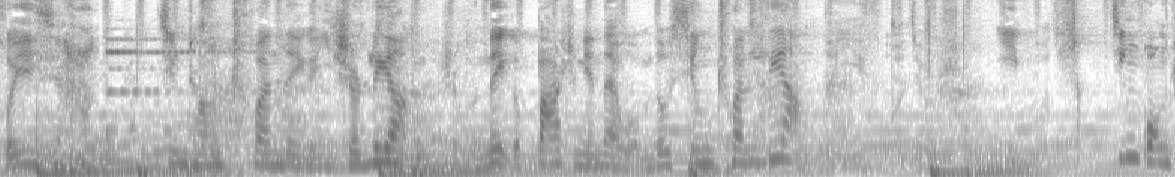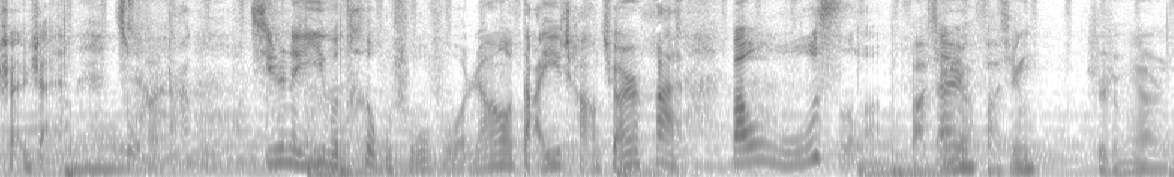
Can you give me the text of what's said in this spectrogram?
回忆一下，经常穿那个一身亮的什么，那个八十年代我们都兴穿亮的衣服，就是衣服上金光闪闪，坐那打鼓。其实那衣服特不舒服，然后打一场全是汗，把我捂死了。发型呢？发型是什么样的？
